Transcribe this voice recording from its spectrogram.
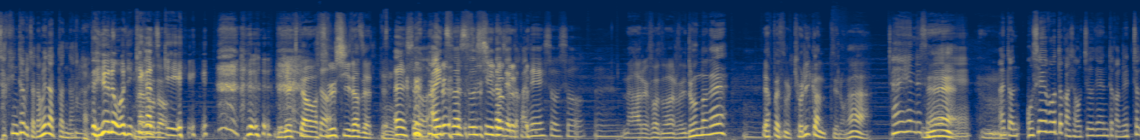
先に食べちゃダメだったんだはい。っていうのに気がつなき、ディレクターはそう数シーだぜって、う。んうん、そう。あいつは数シーだぜとかね。そうそう、うん。なるほどなるほど。いろんなねうん。やっぱりその距離感っていうのが、大変ですね。ねうん。あとお歳暮とかさお中元とかめっちゃ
